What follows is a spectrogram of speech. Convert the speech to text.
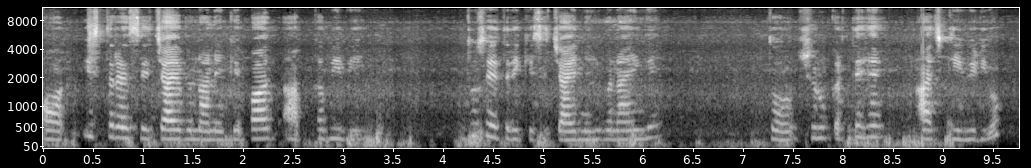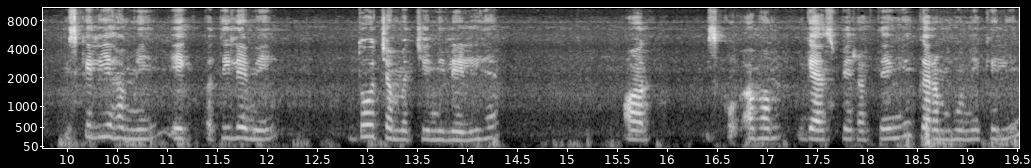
और इस तरह से चाय बनाने के बाद आप कभी भी दूसरे तरीके से चाय नहीं बनाएँगे। तो शुरू करते हैं आज की वीडियो। इसके लिए हमने एक पतीले में दो चम्मच चीनी ले ली है और इसको अब हम गैस पे रख देंगे गर्म होने के लिए।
